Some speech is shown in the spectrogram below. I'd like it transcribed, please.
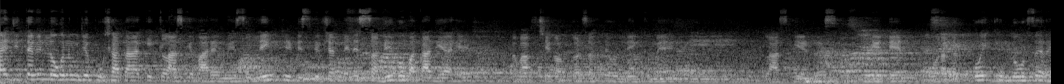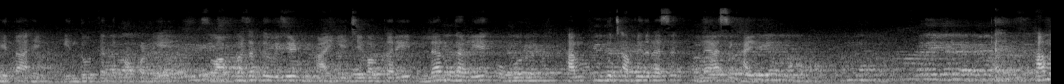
सो so, जितने भी लोगों ने मुझे पूछा था कि क्लास के बारे में सो लिंक डिस्क्रिप्शन मैंने सभी को बता दिया है। अब आप चेकआउट कर सकते हो लिंक में कि क्लास की एड्रेस डिटेल और अगर कोई इंदौर से रहता है इंदौर तक प्रॉपर्टी है तो आप कर सकते हो विज़िट आइए चेकआउट करिए लर्न करिए और हम कुछ अपनी तरह से नया सिखाएँगे। हम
